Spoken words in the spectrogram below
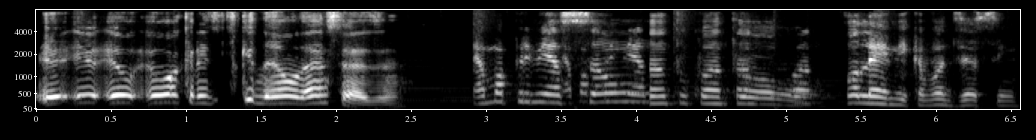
Eu, eu, eu, acredito que não, né, César? É uma premiação tanto quanto polêmica, vamos dizer assim.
